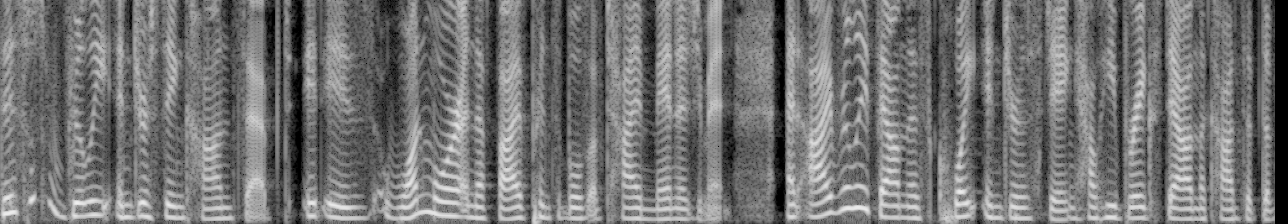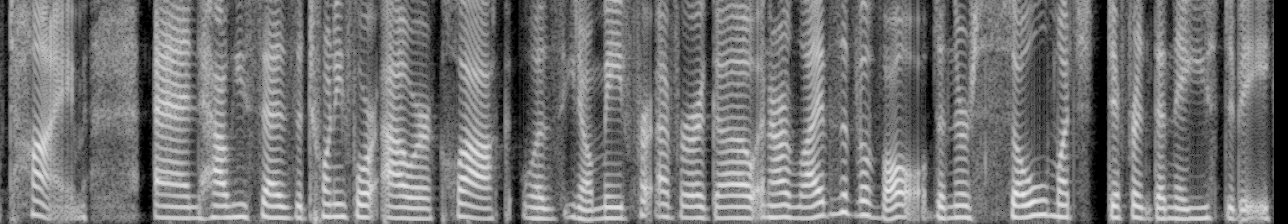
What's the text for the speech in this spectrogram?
This was a really interesting concept. It is one more in the five principles of time management. And I really found this quite interesting how he breaks down the concept of time and how he says the 24 hour clock was, you know, made forever ago and our lives have evolved and they're so much different than they used to be,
